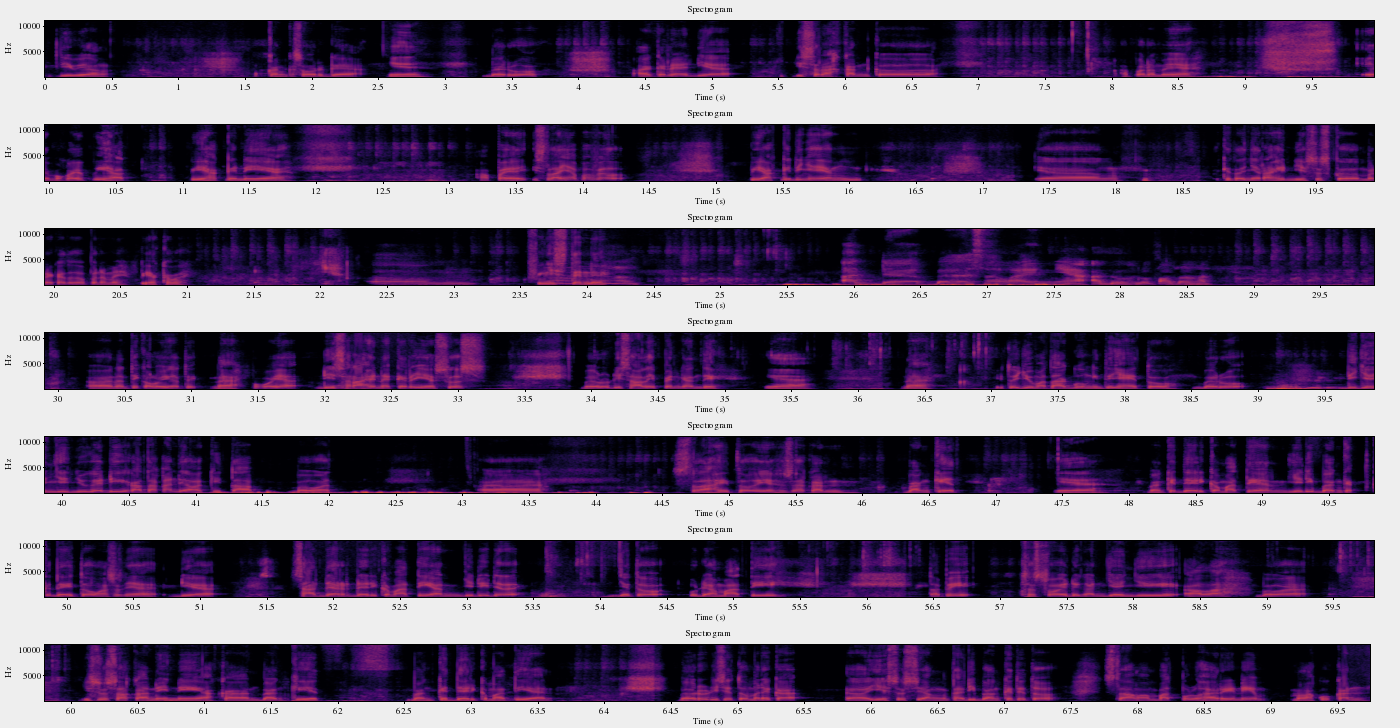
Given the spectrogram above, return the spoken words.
Dibilang akan ke sorga. Iya. baru akhirnya dia diserahkan ke apa namanya ya pokoknya pihak pihak ini ya apa ya istilahnya apa Vel pihak ininya yang yang kita nyerahin Yesus ke mereka tuh apa namanya pihak apa Um, Filistin ya hmm. Ada bahasa lainnya. Aduh, lupa banget. Eh, nanti kalau ingat nah pokoknya diserahin akhirnya Yesus baru disalipin kan deh Iya. Nah, itu Jumat Agung intinya itu. Baru dijanjiin juga dikatakan di Alkitab bahwa eh setelah itu Yesus akan bangkit Iya. bangkit dari kematian jadi bangkit dari itu maksudnya dia sadar dari kematian jadi dia dia tuh udah mati tapi sesuai dengan janji Allah bahwa Yesus akan ini akan bangkit bangkit dari kematian baru di situ mereka eh, Yesus yang tadi bangkit itu selama 40 hari ini melakukan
